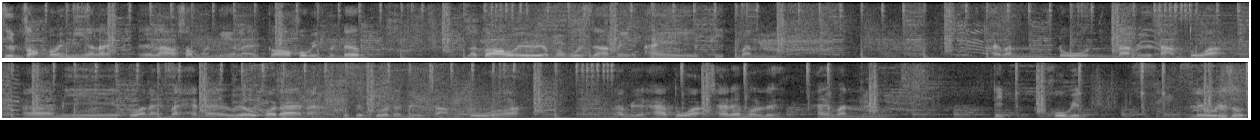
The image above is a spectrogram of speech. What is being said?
ทีมสองก็ไม่มีอะไรไอ้ราวสองไม่มีอะไร ก็โควิดเหมือนเดิม แล้วก็เอาเอเมาบูสดาเมจให้พิษมัน ให้มันโดนดาเมจสามตัว ถ้ามีตัวไหนมาแทนไดเวลก็ได้นะที่เป็นตัวดาเมจสามตัวดาเมจห้าตัวใช้ได้หมดเลย ให้มันติดโควิด เร็วที่สุด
